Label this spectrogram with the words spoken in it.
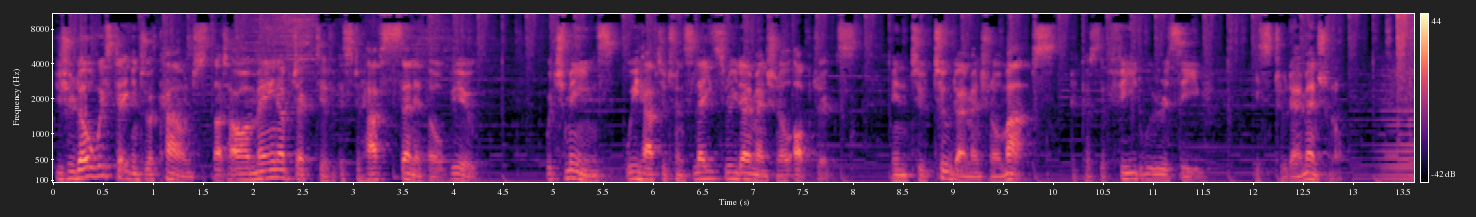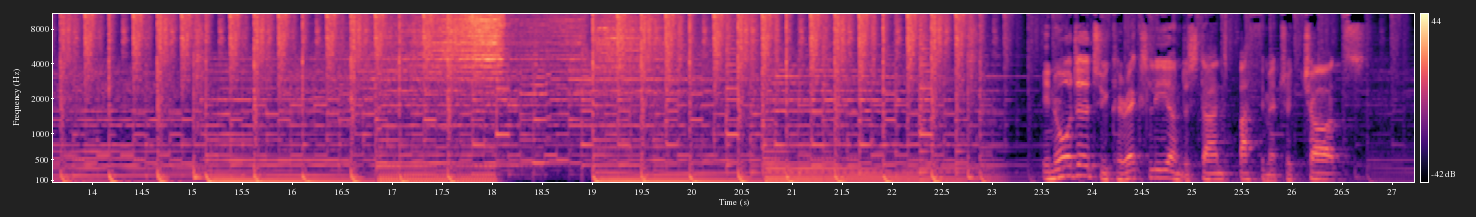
You should always take into account that our main objective is to have zenithal view, which means we have to translate three-dimensional objects into two-dimensional maps, because the feed we receive is two-dimensional. In order to correctly understand bathymetric charts,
